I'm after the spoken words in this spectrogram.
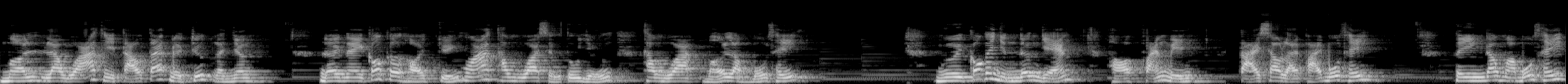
Mệnh là quả thì tạo tác đời trước là nhân. Đời này có cơ hội chuyển hóa thông qua sự tu dưỡng, thông qua mở lòng bố thí. Người có cái nhìn đơn giản, họ phản biện tại sao lại phải bố thí? Tiền đâu mà bố thí?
